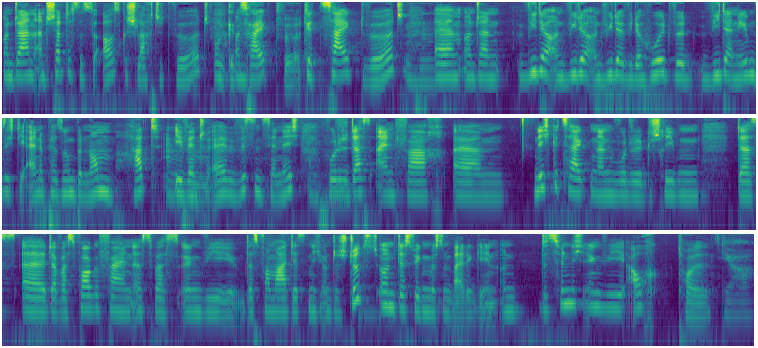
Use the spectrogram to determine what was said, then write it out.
und dann, anstatt dass es so ausgeschlachtet wird und gezeigt und wird, gezeigt wird mhm. ähm, und dann wieder und wieder und wieder wiederholt wird, wie daneben sich die eine Person benommen hat, mhm. eventuell, wir wissen es ja nicht, mhm. wurde das einfach ähm, nicht gezeigt und dann wurde geschrieben, dass äh, da was vorgefallen ist, was irgendwie das Format jetzt nicht unterstützt und deswegen müssen beide gehen. Und das finde ich irgendwie auch toll. Ja,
